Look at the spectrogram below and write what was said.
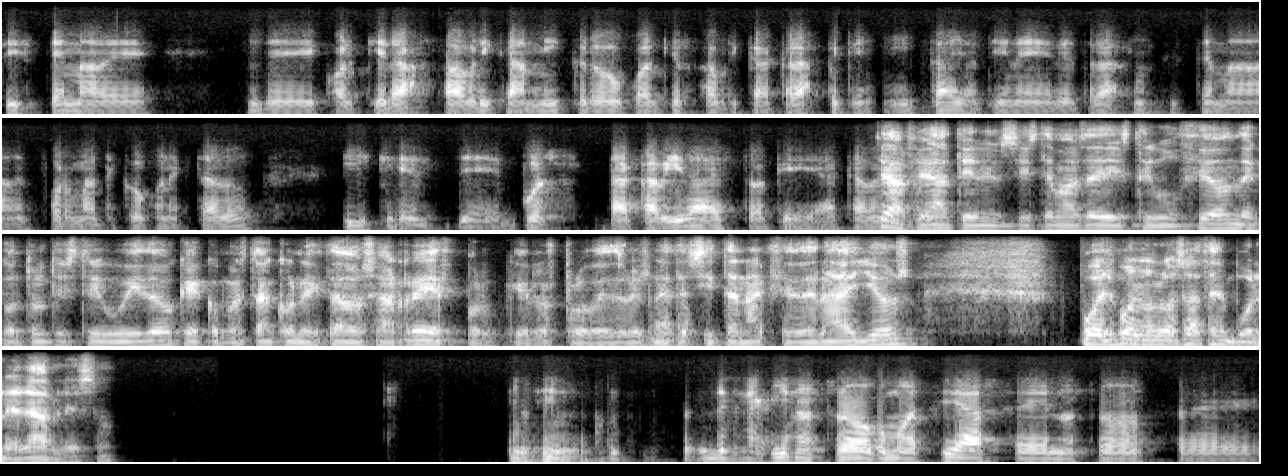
sistema de, de cualquier fábrica micro, cualquier fábrica craft pequeñita ya tiene detrás un sistema informático conectado y que eh, pues da cabida a esto, a que acabe. al final tienen sistemas de distribución, de control distribuido, que como están conectados a red, porque los proveedores necesitan acceder a ellos, pues bueno, los hacen vulnerables. ¿no? En fin, desde aquí nuestro, como decías, eh, nuestros eh,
